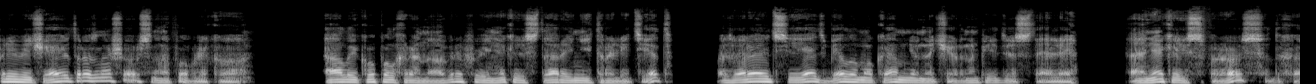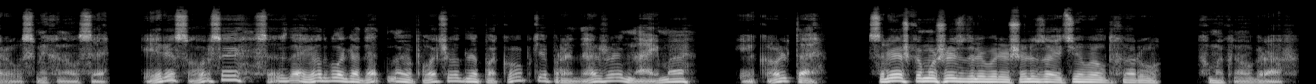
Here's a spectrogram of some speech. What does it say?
привечает разношерстную публику. Алый купол хронографа и некий старый нейтралитет позволяют сиять белому камню на черном пьедестале. А некий спрос, — Дахару усмехнулся, — и ресурсы создают благодатную почву для покупки, продажи, найма и культа. «Слишком уж издали вы решили зайти в Элдхару», — хмыкнул граф.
